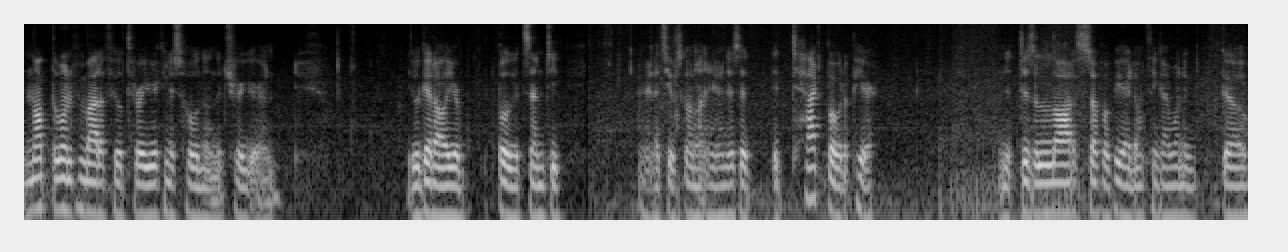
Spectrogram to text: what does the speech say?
Not the one from Battlefield 3. You can just hold on the trigger and you'll get all your bullets empty. Alright, let's see what's going on here. There's a attack boat up here. And there's a lot of stuff up here. I don't think I want to go.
